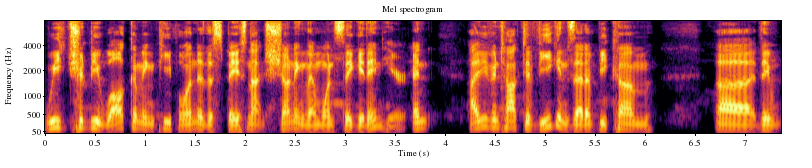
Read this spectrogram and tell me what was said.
we should be welcoming people into the space, not shunning them once they get in here. And I've even talked to vegans that have become, uh, they,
